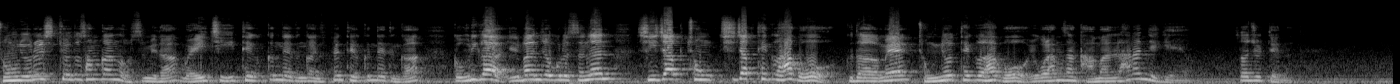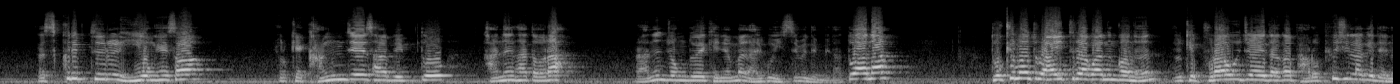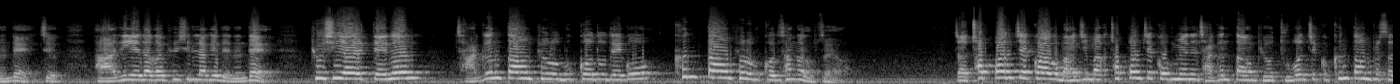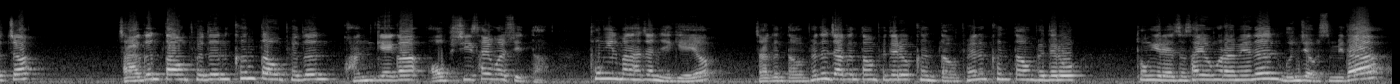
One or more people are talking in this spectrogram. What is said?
종료를 시켜도 상관은 없습니다. 뭐 H2 태그 끝내든가 스팬 태그 끝내든가. 그러니까 우리가 일반적으로 쓰는 시작 총 시작 태그하고 그 다음에 종료 태그하고 이걸 항상 감안을 하란 얘기예요. 써줄 때는. 그러니까 스크립트를 이용해서 이렇게 강제 삽입도 가능하더라. 라는 정도의 개념만 알고 있으면 됩니다. 또 하나 도큐먼트 라이트라고 하는 거는 이렇게 브라우저에다가 바로 표시를 하게 되는데 즉 바디에다가 표시를 하게 되는데 표시할 때는 작은 따옴표로 묶어도 되고 큰 따옴표로 묶어도 상관없어요. 자 첫 번째 거하고 마지막 첫 번째 거 보면은 작은 따옴표 두 번째 거 큰 따옴표 썼죠? 작은 따옴표든 큰 따옴표든 관계가 없이 사용할 수 있다. 통일만 하자는 얘기예요. 작은 따옴표는 작은 따옴표대로 큰 따옴표는 큰 따옴표대로 통일해서 사용을 하면은 문제 없습니다.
